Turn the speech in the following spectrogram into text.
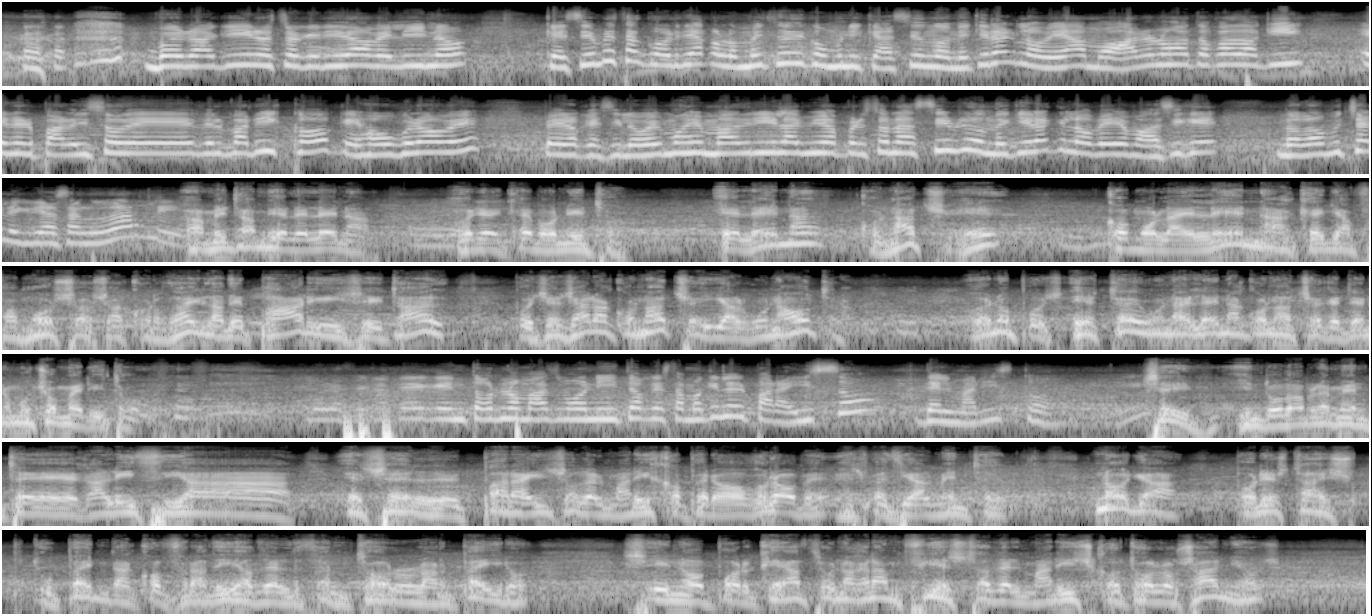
bueno, aquí nuestro querido Abelino, que siempre está cordial con los medios de comunicación, donde quiera que lo veamos. Ahora nos ha tocado aquí en el paraíso del marisco, que es Grove, pero que si lo vemos en Madrid, la misma persona siempre, donde quiera que lo veamos. Así que nos da mucha alegría saludarle. A mí también, Elena. Oye, qué bonito. Elena con H, ¿eh? Como la Elena, aquella famosa, ¿os acordáis? La de París y tal. Pues esa era con H y alguna otra. Bueno, pues esta es una Elena con H que tiene mucho mérito. Qué entorno más bonito, que estamos aquí en el paraíso del marisco. Sí, indudablemente Galicia es el paraíso del marisco, pero Grove especialmente, no ya por esta estupenda cofradía del Centro Larpeiro, sino porque hace una gran fiesta del marisco todos los años,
